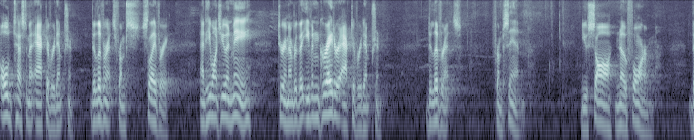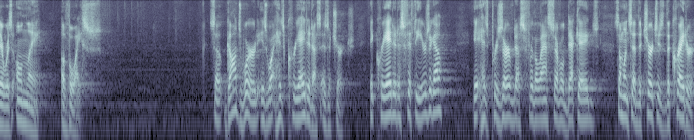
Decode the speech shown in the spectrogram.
Old Testament act of redemption, deliverance from slavery. And He wants you and me to remember the even greater act of redemption, deliverance from sin. You saw no form, there was only a voice. So, God's Word is what has created us as a church. It created us 50 years ago, it has preserved us for the last several decades. Someone said the church is the crater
